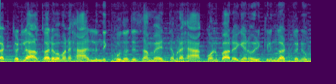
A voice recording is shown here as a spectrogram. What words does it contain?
ഗഡ്കട്ടിലെ ആൾക്കാർ പറഞ്ഞാൽ ഹാരലിൽ നിൽക്കുന്നത്. സമയത്ത് നമ്മുടെ ഹാക്കോൺ പറയുകയാണ് ഒരിക്കലും ഗഡ്കട്ടിന്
